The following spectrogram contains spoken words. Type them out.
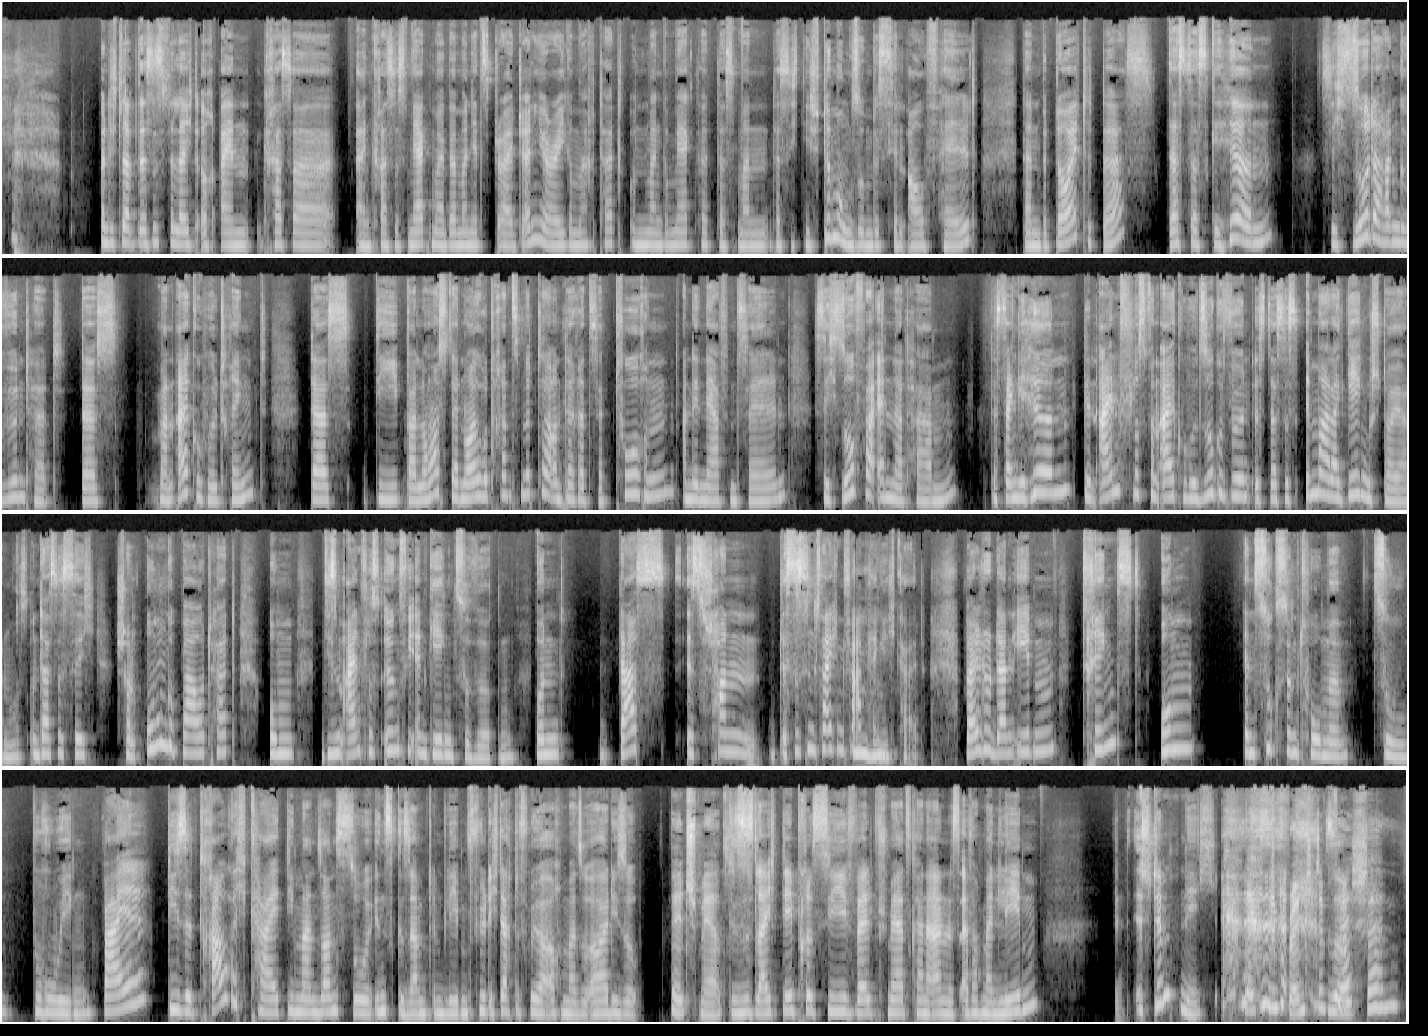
und ich glaube, das ist vielleicht auch ein krasser, ein krasses Merkmal, wenn man jetzt Dry January gemacht hat und man gemerkt hat, dass man, dass sich die Stimmung so ein bisschen aufhält, dann bedeutet das, dass das Gehirn sich so daran gewöhnt hat, dass man Alkohol trinkt, dass die Balance der Neurotransmitter und der Rezeptoren an den Nervenzellen sich so verändert haben, dass dein Gehirn den Einfluss von Alkohol so gewöhnt ist, dass es immer dagegen steuern muss und dass es sich schon umgebaut hat, um diesem Einfluss irgendwie entgegenzuwirken. Und das ist schon, das ist ein Zeichen für mhm. Abhängigkeit, weil du dann eben trinkst, um Entzugssymptome zu beruhigen, weil diese Traurigkeit, die man sonst so insgesamt im Leben fühlt, ich dachte früher auch immer so, oh, diese Weltschmerz. Dieses leicht depressiv, Weltschmerz, keine Ahnung, das ist einfach mein Leben. Es stimmt nicht. Sexy French Depression.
